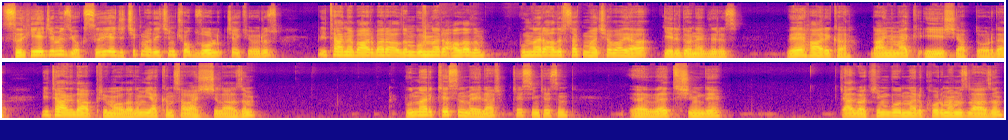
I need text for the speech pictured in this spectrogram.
Sıhhiyecimiz yok. Sıhhiyeci çıkmadığı için çok zorluk çekiyoruz. Bir tane barbar aldım. Bunları alalım. Bunları alırsak maça bayağı geri dönebiliriz. Ve harika. Dynamite iyi iş yaptı orada. Bir tane daha primo alalım. Yakın savaşçı lazım. Bunları kesin beyler. Kesin kesin. Evet şimdi. Gel bakayım. Bunları korumamız lazım.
